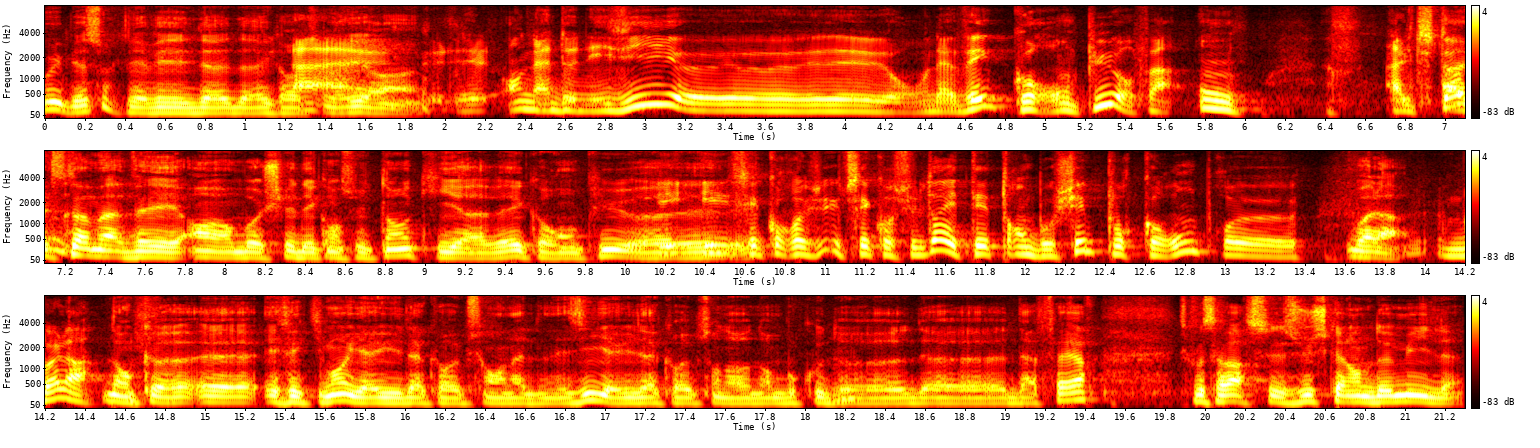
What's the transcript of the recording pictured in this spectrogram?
Oui. bien sûr qu'il y avait de, la corruption. Ah, en Indonésie, euh, on avait corrompu, enfin on, Alstom. avait embauché des consultants qui avaient corrompu. Euh, et, ces, consultants étaient embauchés pour corrompre. Euh, voilà. voilà. Donc, euh, effectivement, il y a eu de la corruption en Indonésie, il y a eu de la corruption dans, beaucoup d'affaires. Ce qu'il faut savoir, c'est jusqu'à l'an 2000,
